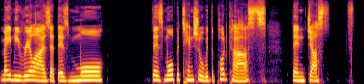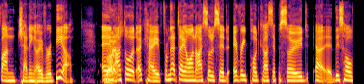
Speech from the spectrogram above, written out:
made me realize that there's more there's more potential with the podcasts than just fun chatting over a beer and Right. I thought, okay, from that day on, I sort of said every podcast episode, uh, this whole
